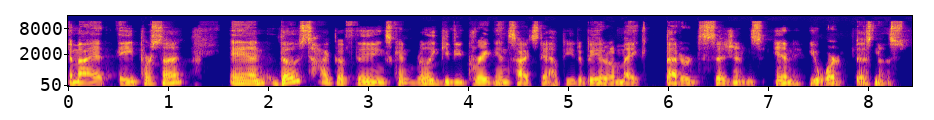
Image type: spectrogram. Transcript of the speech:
Am I at 8%? And those type of things can really give you great insights to help you to be able to make better decisions in your business.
